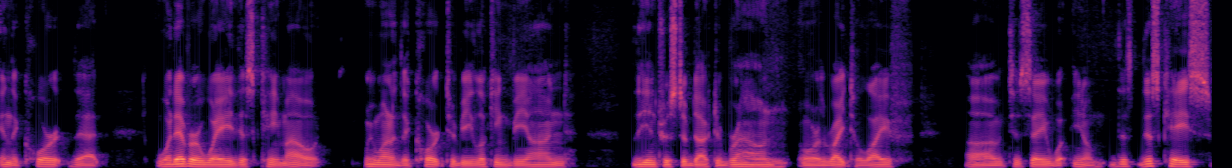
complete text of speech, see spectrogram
in the court that whatever way this came out, we wanted the court to be looking beyond the interest of Dr. Brown or the right to life um, to say what you know this this case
